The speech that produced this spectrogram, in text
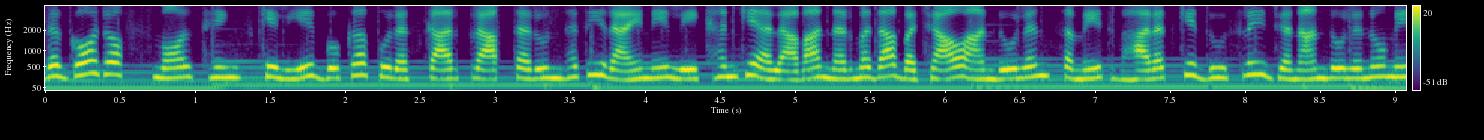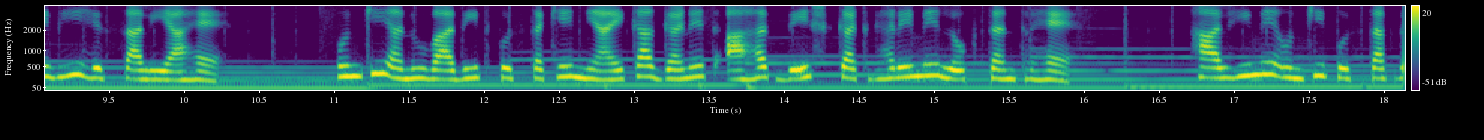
The God of Small Things के लिए बुका पुरस्कार प्राप्त अरुंधति राय ने लेखन के अलावा नर्मदा बचाओ आंदोलन समेत भारत के दूसरे जन आंदोलनों में भी हिस्सा लिया है। उनकी अनुवादित पुस्तकें न्याय का गणित आहत देश कटघरे में लोकतंत्र है। हाल ही में उनकी पुस्तक the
